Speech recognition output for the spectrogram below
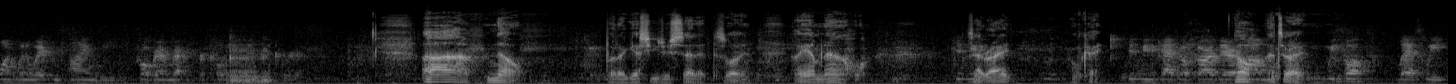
one win away from tying the program record for coaching wins in your career? Uh, no, but I guess you just said it, so I, I am now. Is that right? Okay. Didn't mean to catch you off guard there. No, Um, that's all right. We talked last week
